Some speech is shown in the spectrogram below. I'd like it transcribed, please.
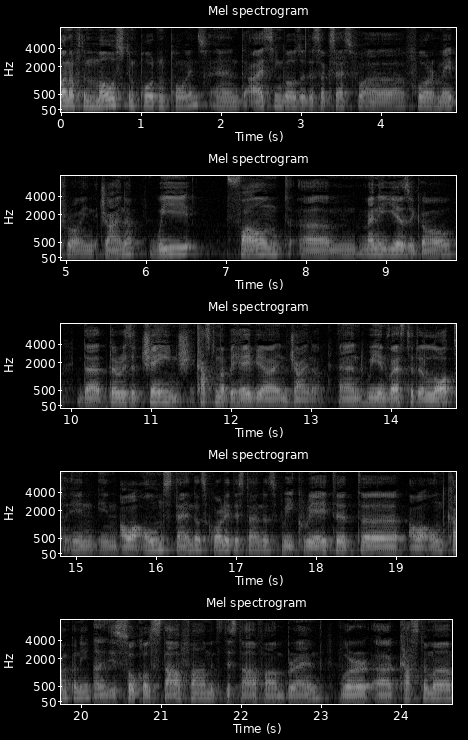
one of the most important points, and I think also the success for uh, for Metro in China. We found um, many years ago that there is a change in customer behavior in China, and we invested a lot in, in our own standards, quality standards. We created uh, our own company, uh, this so-called Star Farm. It's the Star Farm brand, where a customer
